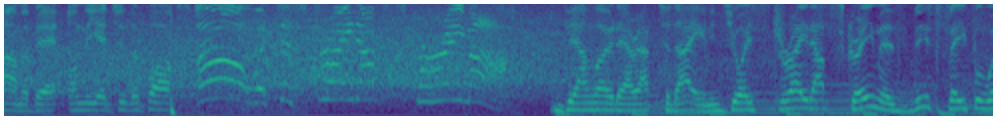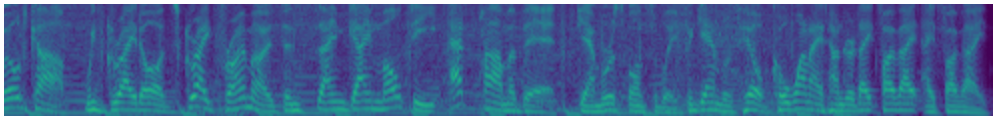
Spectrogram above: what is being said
Palmerbet on the edge of the box. Oh, it's a straight up screamer! Download our app today and enjoy straight up screamers this FIFA World Cup with great odds, great promos, and same game multi at Palmerbet. Gamble responsibly. For gamblers' help, call 1 800 858 858.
